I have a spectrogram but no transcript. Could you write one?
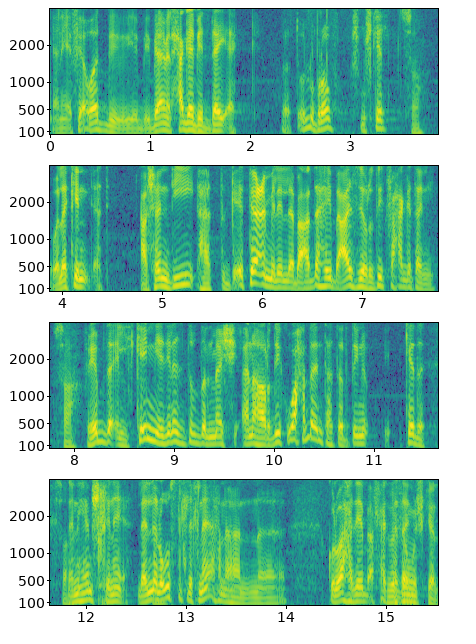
يعني في أوقات بي- بي- بيعمل حاجة بتضايقك فتقول له برافو مش مشكلة. صح. ولكن عشان دي هتعمل اللي بعدها يبقى عايز يرضيك في حاجة تانية. صح. فيبدأ الكيمياء دي لازم تفضل ماشي. أنا هرضيك واحدة أنت هترضيني كده. صح. لأن هي مش خناقة. لأن لو وصلت لخناقة إحنا هن كل واحد هيبقى في حتة تانية. مشكلة.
